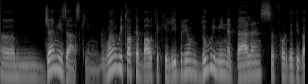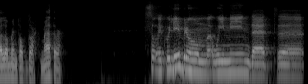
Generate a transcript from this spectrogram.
Um, Jen is asking, when we talk about equilibrium, do we mean a balance for the development of dark matter? So equilibrium, we mean that uh,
